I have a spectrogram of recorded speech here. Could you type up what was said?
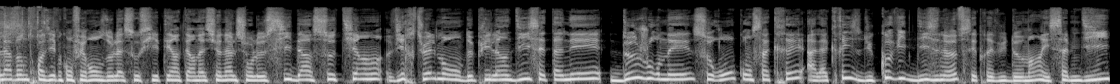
La 23e conférence de la Société internationale sur le sida se tient virtuellement depuis lundi cette année. Deux journées seront consacrées à la crise du Covid-19. C'est prévu demain et samedi.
